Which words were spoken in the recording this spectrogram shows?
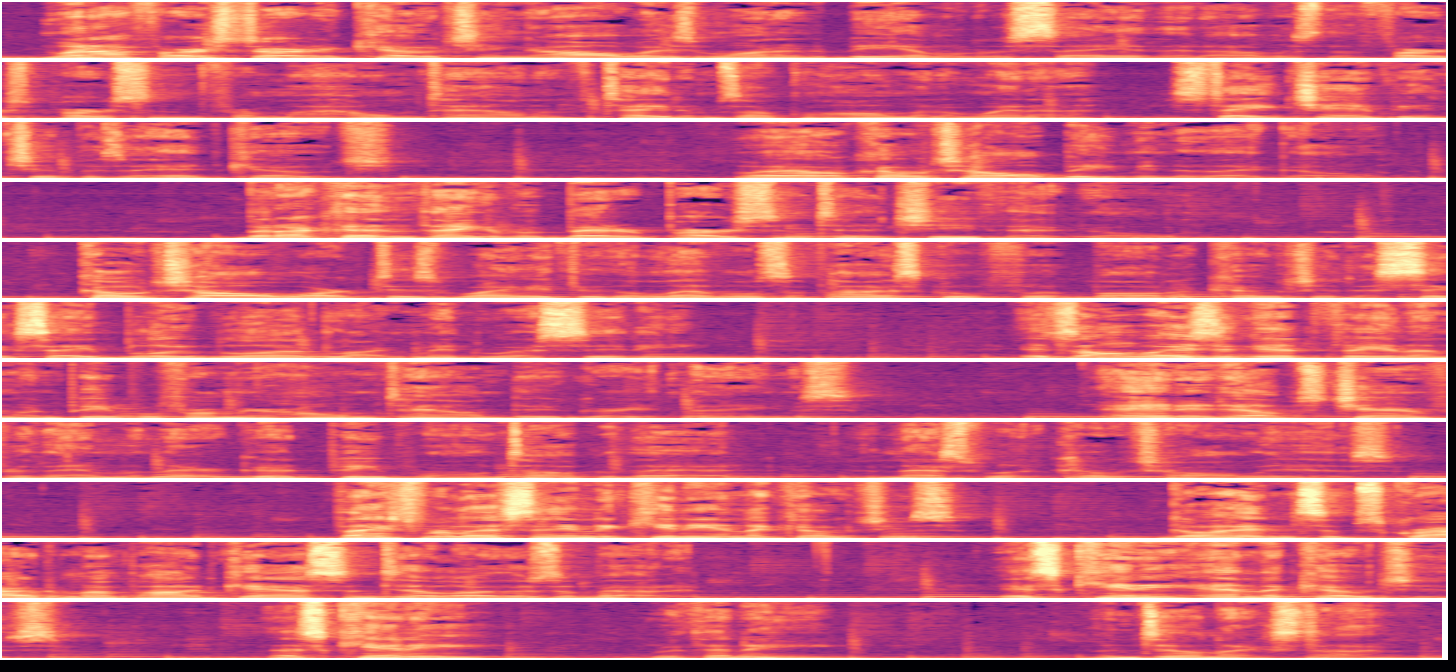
When I first started coaching, I always wanted to be able to say that I was the first person from my hometown of Tatums, Oklahoma, to win a state championship as a head coach. Well, Coach Hall beat me to that goal. but I couldn't think of a better person to achieve that goal. Coach Hall worked his way through the levels of high school football to coach at a 6A blue blood like Midwest City. It's always a good feeling when people from your hometown do great things. And it helps cheering for them when they're good people on top of that. And that's what Coach Hall is. Thanks for listening to Kenney and the Coaches. Go ahead and subscribe to my podcast and tell others about it. It's Kenney and the Coaches. That's Kenney with an E. Until next time.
